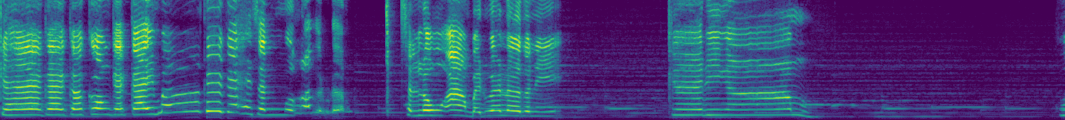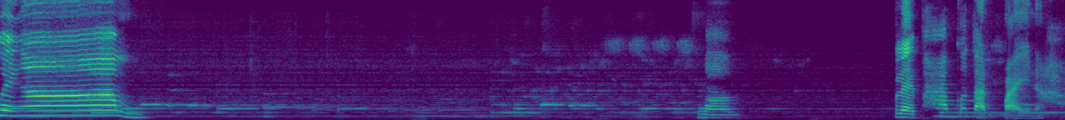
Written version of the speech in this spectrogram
แกแกแกกองแกไกลมากแกแกให้ฉันหมดแล้วฉันลงอ่างไปด้วยเลยตัวนี้ แกดีงาม สวยงาม นามและภาพก็ตัดไปนะคะ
